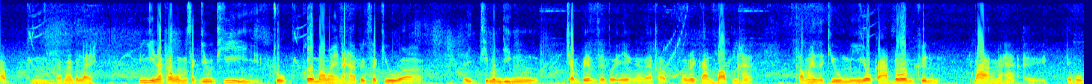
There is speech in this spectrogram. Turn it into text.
ครับ อืม แต่ไม่เป็นไร นี่นะครับผมสกิลที่ถูกเพิ่มมาใหม่นะฮะ เป็นสกิลอ่าที่มันยิงแชมเปี้ยนใส่ตัวเองนั่นแหละครับ มันเป็นการบัฟนะฮะ ทำให้สกิลมีโอกาสโดนขึ้นบ้างนะฮะเออเดี๋ยวผม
